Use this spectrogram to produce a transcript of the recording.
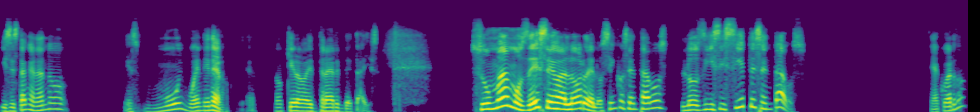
y se están ganando es muy buen dinero. No quiero entrar en detalles. Sumamos de ese valor de los 5 centavos los 17 centavos. ¿De acuerdo?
